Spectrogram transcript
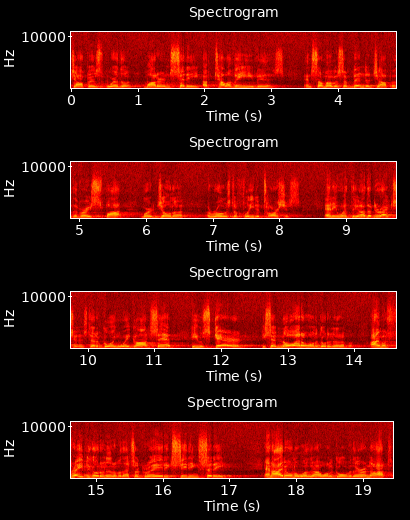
Joppa is where the modern city of Tel Aviv is. And some of us have been to Joppa, the very spot where Jonah arose to flee to Tarshish. And he went the other direction. Instead of going the way God said, he was scared. He said, No, I don't want to go to Nineveh. I'm afraid to go to Nineveh. That's a great, exceeding city. And I don't know whether I want to go over there or not.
